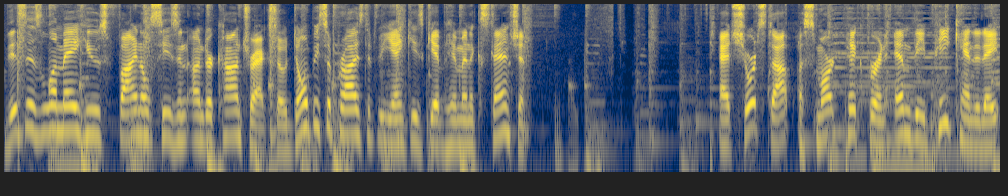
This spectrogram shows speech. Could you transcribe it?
This is LeMahieu's final season under contract, so don't be surprised if the Yankees give him an extension. At shortstop, a smart pick for an MVP candidate,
